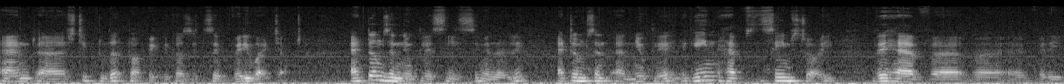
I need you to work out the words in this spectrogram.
and uh, stick to the topic because it's a very wide chapter. Atoms and nucleus similarly atoms and, and nuclei again have same story. They have uh, uh, a very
